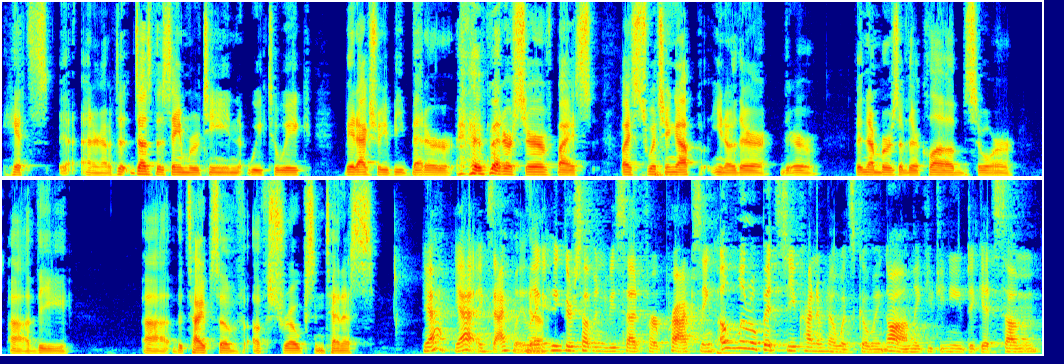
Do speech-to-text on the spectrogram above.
hits I don't know, d- does the same routine week to week, they'd actually be better better served by by switching up, you know, their their the numbers of their clubs or uh the uh the types of of strokes in tennis. Yeah, yeah, exactly. Like I think there's something to be said for practicing a little bit so you kind of know what's going on. Like you do need to get some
